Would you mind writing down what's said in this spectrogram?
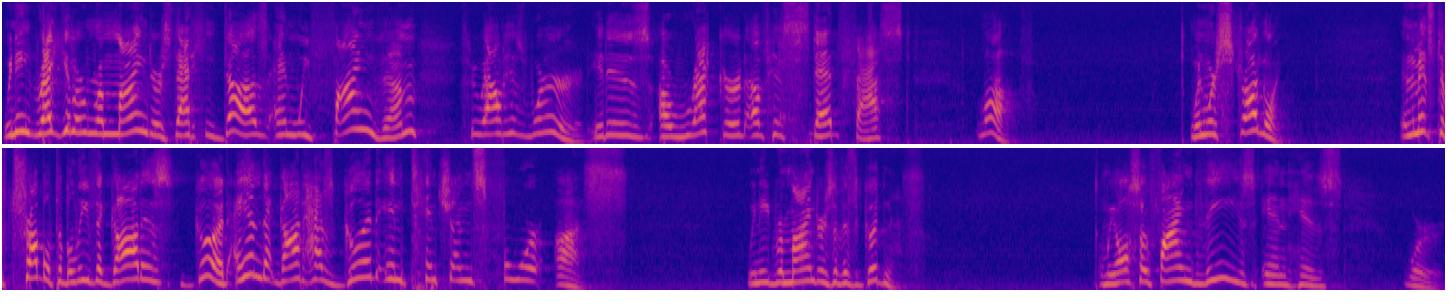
we need regular reminders that He does, and we find them throughout His Word. It is a record of His steadfast love. When we're struggling, in the midst of trouble to believe that God is good and that God has good intentions for us. We need reminders of His goodness. And we also find these in His Word.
